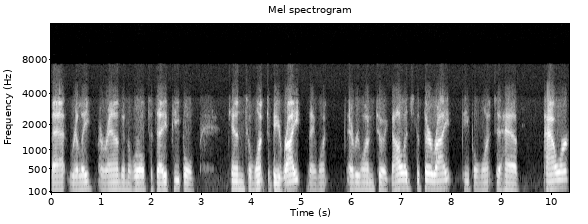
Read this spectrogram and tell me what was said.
that really around in the world today. People tend to want to be right. They want everyone to acknowledge that they're right. People want to have power,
